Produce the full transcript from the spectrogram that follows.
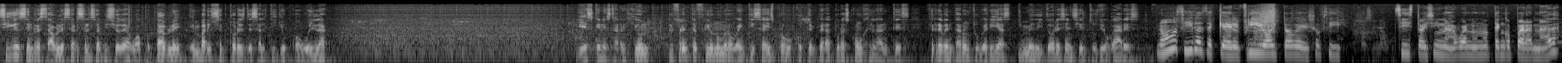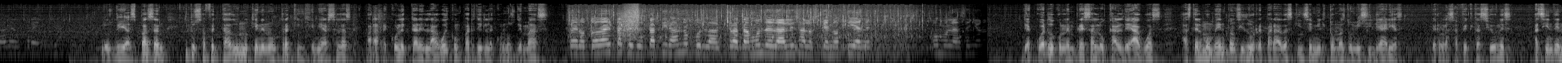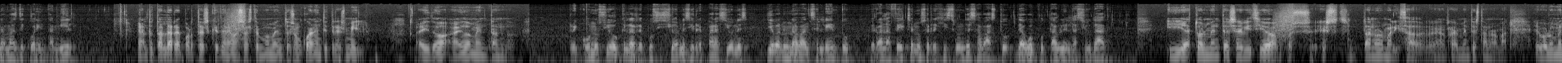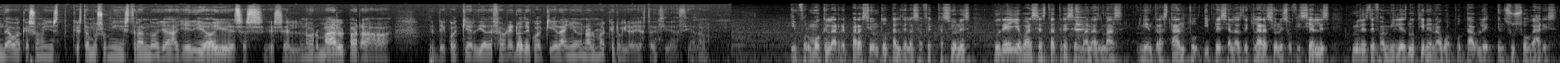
Sigue sin restablecerse el servicio de agua potable en varios sectores de Saltillo, Coahuila. Y es que en esta región, el Frente Frío número 26 provocó temperaturas congelantes que reventaron tuberías y medidores en cientos de hogares. No, sí, desde que el frío y todo eso, sí. Sí, estoy sin agua, no, no tengo para nada. Los días pasan y los afectados no tienen otra que ingeniárselas para recolectar el agua y compartirla con los demás. Pero toda esta que se está tirando, pues la tratamos de darles a los que no tienen, como la señora. De acuerdo con la empresa local de aguas, hasta el momento han sido reparadas 15.000 tomas domiciliarias, pero las afectaciones ascienden a más de 40.000. El total de reportes que tenemos hasta este momento son 43.000. Ha ido, ha ido aumentando. Reconoció que las reposiciones y reparaciones llevan un avance lento, pero a la fecha no se registra un desabasto de agua potable en la ciudad. Y actualmente el servicio pues, está normalizado, realmente está normal. El volumen de agua que, que estamos suministrando ya ayer y hoy es, es, el normal para de cualquier día de febrero, de cualquier año normal que no hubiera esta incidencia. ¿no? Informó que la reparación total de las afectaciones podría llevarse hasta tres semanas más. Mientras tanto, y pese a las declaraciones oficiales, miles de familias no tienen agua potable en sus hogares.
